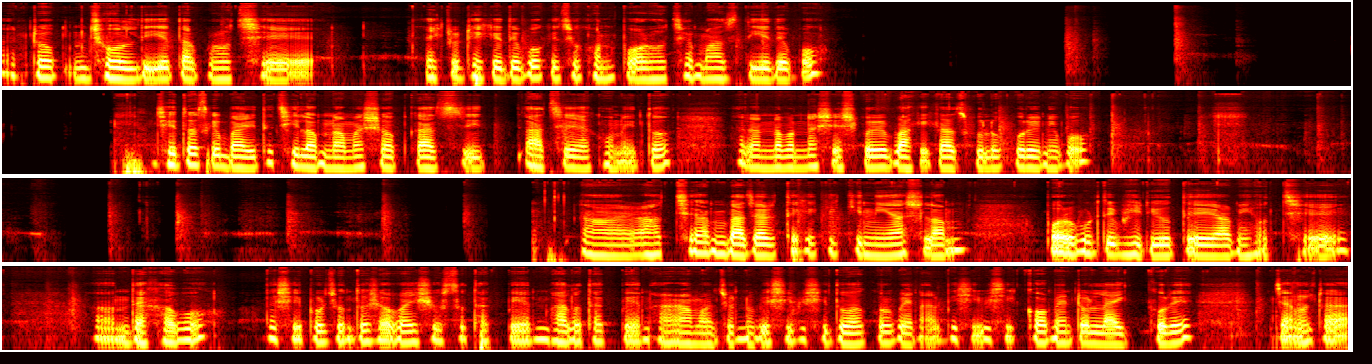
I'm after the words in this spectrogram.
একটু ঝোল দিয়ে তারপর হচ্ছে একটু ঢেকে দেব, কিছুক্ষণ পর হচ্ছে মাছ দিয়ে দেব। যেহেতু আজকে বাড়িতে ছিলাম না, আমার সব কাজ আছে এখনই তো। রান্নাবান্না শেষ করে বাকি কাজগুলো করে নেব। আর হচ্ছে আমি বাজার থেকে কি কি নিয়ে আসলাম, পরবর্তী ভিডিওতে আমি হচ্ছে দেখাবো। তো সেই পর্যন্ত সবাই সুস্থ থাকবেন, ভালো থাকবেন, আর আমার জন্য বেশি বেশি দোয়া করবেন, আর বেশি বেশি কমেন্ট ও লাইক করে চ্যানেলটা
